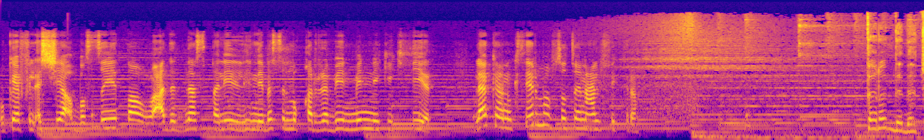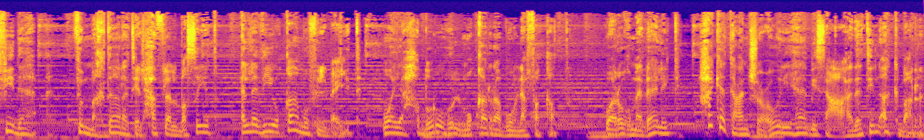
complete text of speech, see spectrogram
وكيف الأشياء بسيطة وعدد ناس قليل اللي هن بس المقربين منك كثير. لا كانوا كثير مبسوطين على الفكرة. ترددت فداء. ثم اختارت الحفل البسيط الذي يقام في البيت ويحضره المقربون فقط. ورغم ذلك حكت عن شعورها بسعادة أكبر.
